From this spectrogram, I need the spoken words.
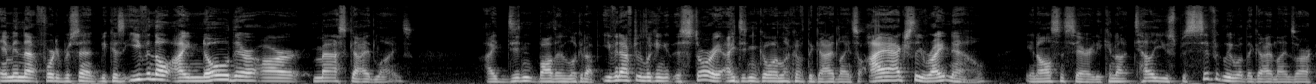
am in that 40% because even though I know there are mask guidelines, I didn't bother to look it up. Even after looking at this story, I didn't go and look up the guidelines. So I actually, right now, in all sincerity, cannot tell you specifically what the guidelines are.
